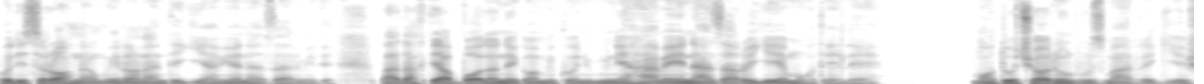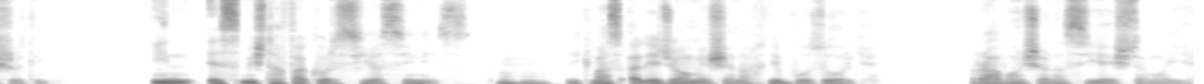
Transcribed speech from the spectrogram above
پلیس راهنمایی رانندگی هم یه نظر میده. بعد وقتی از بالا نگاه می‌کنیم می‌بینی همه نظرها یه مدله. ما دوچار اون روزمرگیه شدیم. این اسمش تفکر سیاسی نیست. یک مسئله جامعه شناختی بزرگه. روانشناسی اجتماعیه.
